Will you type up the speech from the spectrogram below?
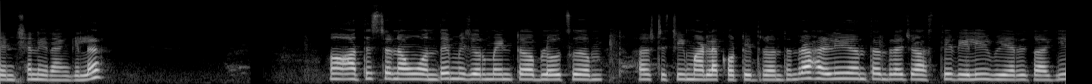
ಟೆನ್ಷನ್ ಇರೋಂಗಿಲ್ಲ. ಆದಷ್ಟು ನಾವು ಒಂದೇ ಮೆಜರ್ಮೆಂಟ್ ಬ್ಲೌಸ್ ಸ್ಟಿಚಿಂಗ್ ಮಾಡ್ಲಿಕ್ಕೆ ಕೊಟ್ಟಿದ್ರು ಅಂತಂದ್ರೆ ಹಳ್ಳಿ ಅಂತಂದ್ರೆ ಜಾಸ್ತಿ ಡೈಲಿ ವೇರ್ಗಾಗಿ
